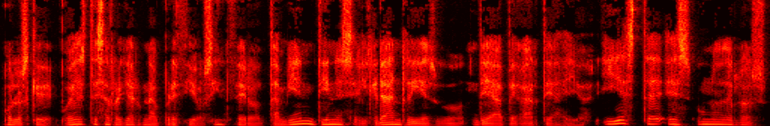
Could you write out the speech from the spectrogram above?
por los que puedes desarrollar un aprecio sincero, también tienes el gran riesgo de apegarte a ellos. Y este es uno de los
